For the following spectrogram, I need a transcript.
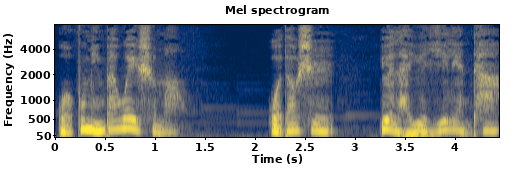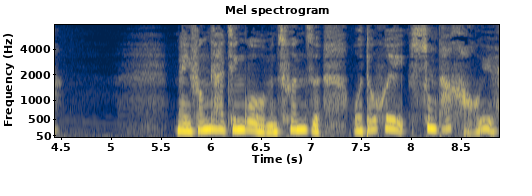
我不明白为什么，我倒是越来越依恋他。每逢他经过我们村子，我都会送他好远。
